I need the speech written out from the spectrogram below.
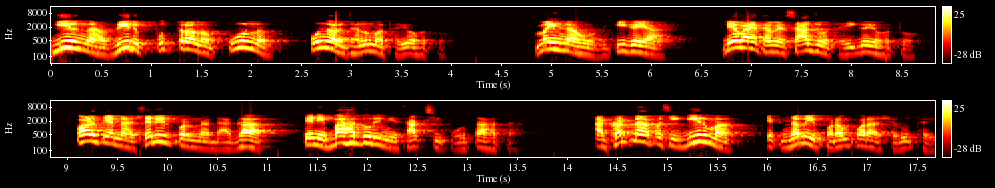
ગીરના વીર પુત્રનો પૂર્ણ પુનર્જન્મ થયો હતો. મહિનાઓ વીતી ગયા. દેવાયત હવે સાજો થઈ ગયો હતો. પણ તેના શરીર પરના ડાઘા તેની બહાદુરીની સાક્ષી પૂરતા હતા. આ ઘટના પછી ગીરમાં એક નવી પરંપરા શરૂ થઈ.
